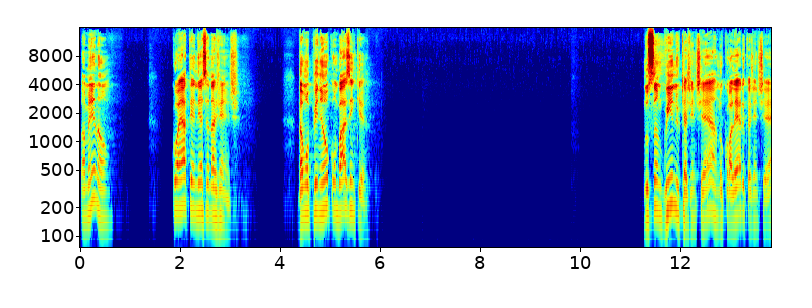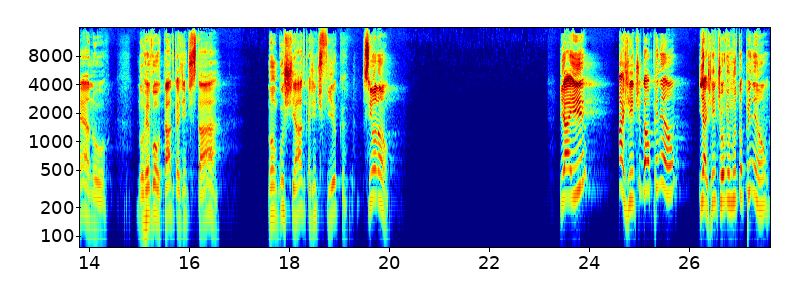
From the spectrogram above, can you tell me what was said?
Também não. Qual é a tendência da gente? Dar uma opinião com base em quê? No sanguíneo que a gente é, no colérico que a gente é, no, no revoltado que a gente está, no angustiado que a gente fica. Sim ou não? E aí, a gente dá opinião. E a gente ouve muita opinião.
